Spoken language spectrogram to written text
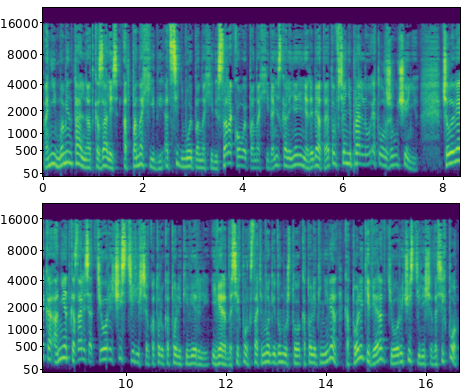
они моментально отказались от панахиды, от седьмой панахиды, сороковой панахиды. Они сказали, не-не-не, ребята, это все неправильно, это лжеучение. Человека, они отказались от теории чистилища, в которую католики верили и верят до сих пор. Кстати, многие думают, что католики не верят. Католики верят в теорию чистилища до сих пор.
